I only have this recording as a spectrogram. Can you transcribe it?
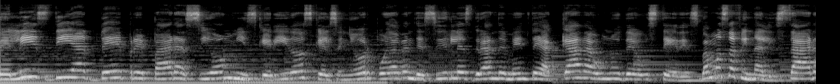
Feliz día de preparación, mis queridos. Que el Señor pueda bendecirles grandemente a cada uno de ustedes. Vamos a finalizar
